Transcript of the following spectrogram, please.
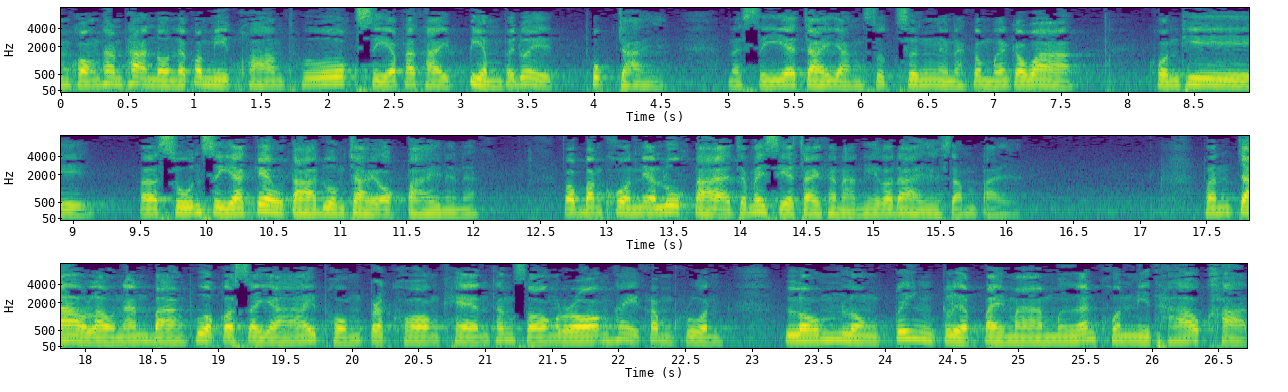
ำของท่านพระนนท์แล้วก็มีความทุกข์เสียพระทัยเปี่ยมไปด้วยทุกข์ใจ นะเสียใจอย่างสุดซึ้งเนี่ยนะก็เหมือนกับว่าคนที่สูญเสียแก้วตาดวงใจออกไปเนี่ยนะก็บางคนเนี่ยลูกตายอาจจะไม่เสียใจขนาดนี้ก็ได้ซ้ำไปพันเจ้าเหล่านั้นบางพวกก็สยาย ผมประคองแขนทั้งสองร้องให้คร่ำครวญล้มลงกลิ้งเกลือกไปมาเหมือนคนมีเท้าขาด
